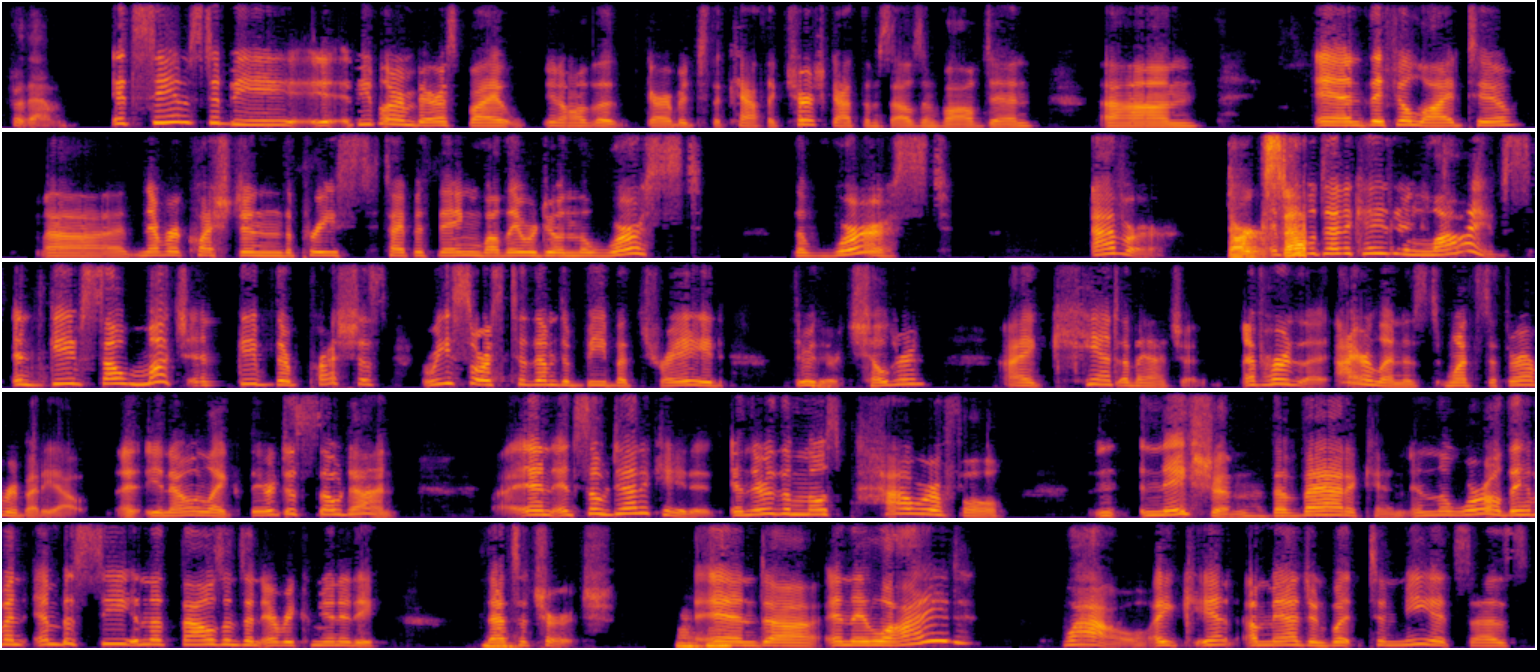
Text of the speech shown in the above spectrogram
for them it seems to be people are embarrassed by you know all the garbage the catholic church got themselves involved in um, and they feel lied to uh, never question the priest type of thing while they were doing the worst the worst ever. Dark and stuff. people dedicated their lives and gave so much and gave their precious resource to them to be betrayed through their children. I can't imagine. I've heard that Ireland is wants to throw everybody out. Uh, you know, like they're just so done, and it's so dedicated, and they're the most powerful nation, the Vatican in the world. They have an embassy in the thousands in every community. That's a church, mm-hmm. and uh, and they lied. Wow, I can't imagine. But to me, it says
